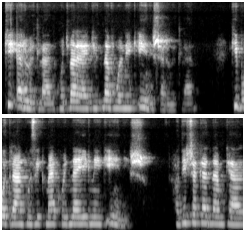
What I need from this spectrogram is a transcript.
Ki erőtlen, hogy vele együtt ne volnék én is erőtlen? Ki botránkozik meg, hogy ne égnék én is? Ha dicsekednem kell,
